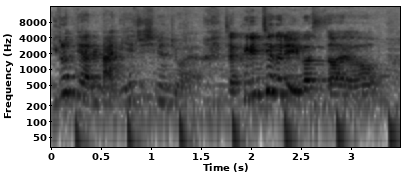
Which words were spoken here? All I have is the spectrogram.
이런 대화를 많이 해주시면 좋아요. 자, 그림책을 읽었어요.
